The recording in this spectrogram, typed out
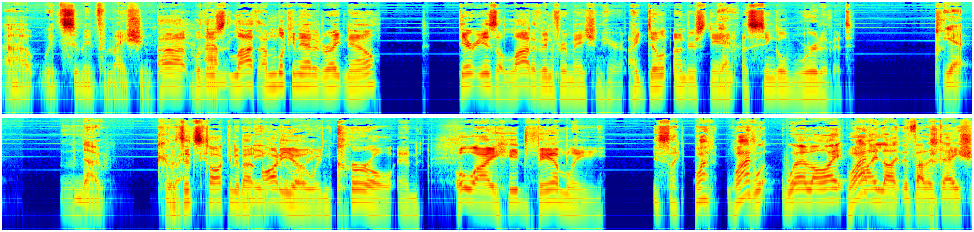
uh, with some information. Uh, well, there's Um, lots. I'm looking at it right now. There is a lot of information here. I don't understand Yeah. a single word of it Yeah, no, because it's talking about Neither audio and curl and oh, I hid family. It's like what? What? W- Well, I What? I like the validation.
